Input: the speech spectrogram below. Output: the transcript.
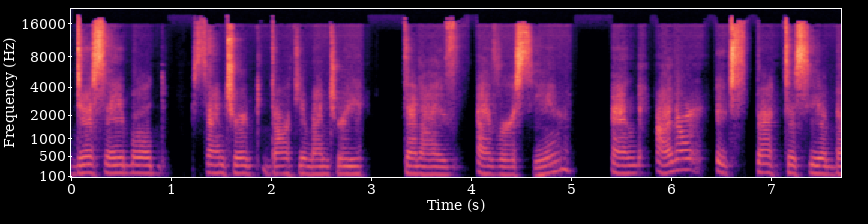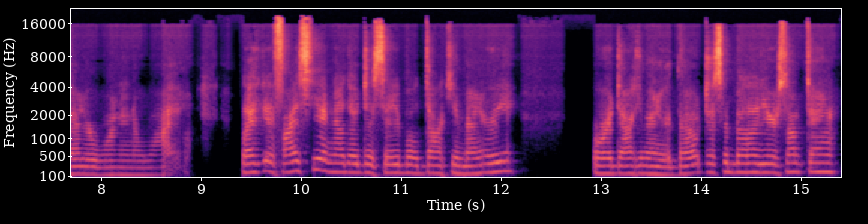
disabled centric documentary that I've ever seen. And I don't expect to see a better one in a while. Like, if I see another disabled documentary or a documentary about disability or something,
